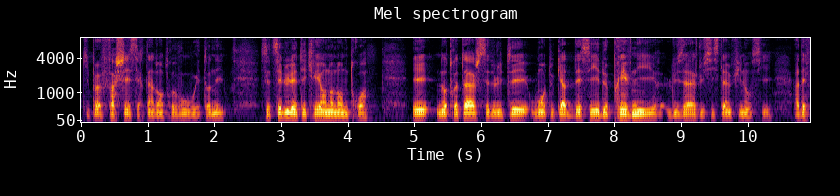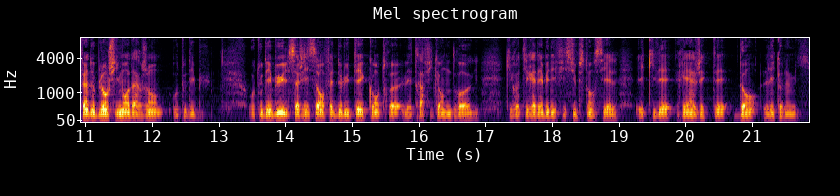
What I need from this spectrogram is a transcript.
qui peuvent fâcher certains d'entre vous ou étonner. Cette cellule a été créée en 93 et notre tâche c'est de lutter ou en tout cas d'essayer de prévenir l'usage du système financier à des fins de blanchiment d'argent au tout début. Au tout début, il s'agissait en fait de lutter contre les trafiquants de drogue qui retiraient des bénéfices substantiels et qui les réinjectaient dans l'économie.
